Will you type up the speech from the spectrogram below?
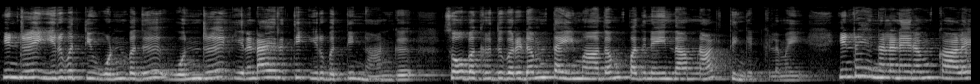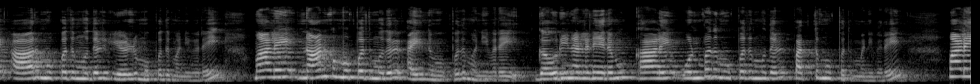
இன்று இருபத்தி ஒன்பது ஒன்று இரண்டாயிரத்தி இருபத்தி நான்கு. சோபகிருது வருடம் தை மாதம் பதினைந்தாம் நாள் திங்கட்கிழமை. இன்றைய நல்ல நேரம் காலை ஆறு முப்பது முதல் ஏழு முப்பது மணி வரை மாலை நான்கு முப்பது முதல் ஐந்து முப்பது மணி வரை. கௌரி நல்ல நேரம் காலை ஒன்பது முப்பது முதல் பத்து முப்பது மணி வரை மாலை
